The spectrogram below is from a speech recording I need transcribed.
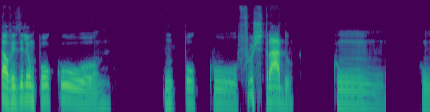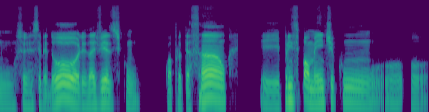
talvez ele é um pouco um pouco frustrado com com seus recebedores, às vezes com, com a proteção e principalmente com o, o,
